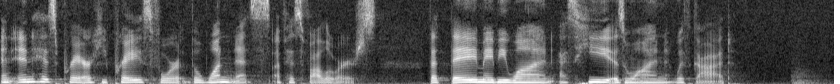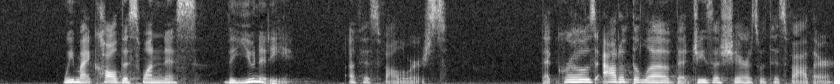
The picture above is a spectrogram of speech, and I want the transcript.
And in his prayer, he prays for the oneness of his followers, that they may be one as he is one with God. We might call this oneness the unity of his followers that grows out of the love that Jesus shares with his Father.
